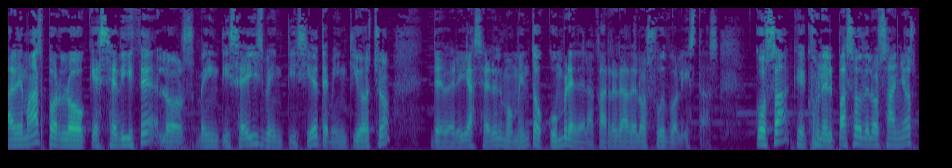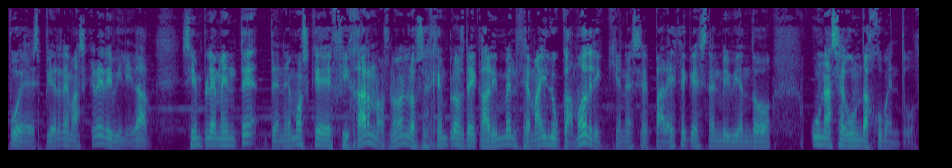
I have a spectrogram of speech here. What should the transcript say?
Además, por lo que se dice, los 26, 27, 28 debería ser el momento cumbre de la carrera de los futbolistas. Cosa que con el paso de los años pues pierde más credibilidad. Simplemente tenemos que fijarnos ¿no? en los ejemplos de Karim Benzema y Luka Modric, quienes parece que estén viviendo una segunda juventud.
